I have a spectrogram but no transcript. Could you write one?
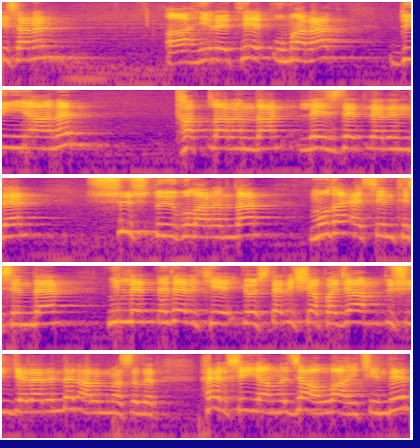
insanın ahireti umarak dünyanın tatlarından, lezzetlerinden, süs duygularından, moda esintisinden, Millet ne der ki gösteriş yapacağım düşüncelerinden arınmasıdır. Her şey yalnızca Allah içindir.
